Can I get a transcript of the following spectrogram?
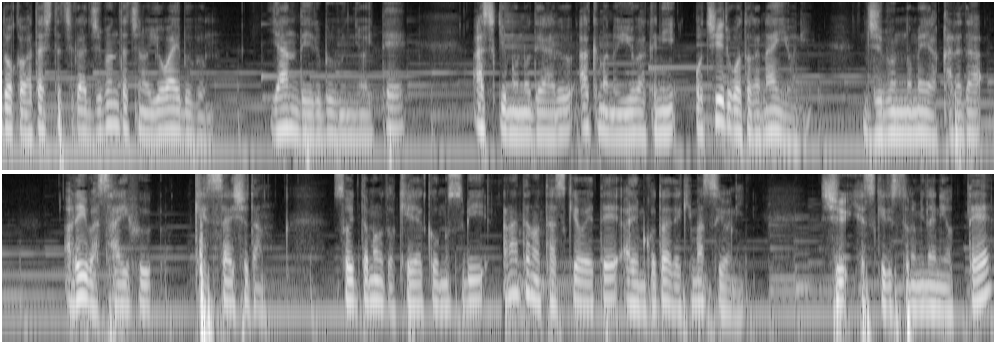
どうか私たちが自分たちの弱い部分病んでいる部分において悪しきものである悪魔の誘惑に陥ることがないように自分の目や体あるいは財布決済手段。そういったものと契約を結びあなたの助けを得て歩むことができますように。主イエス・キリストの皆によって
